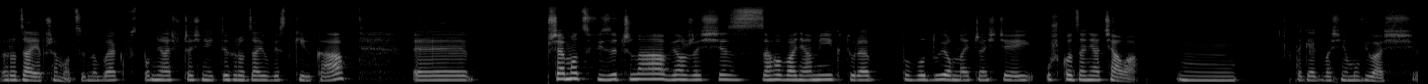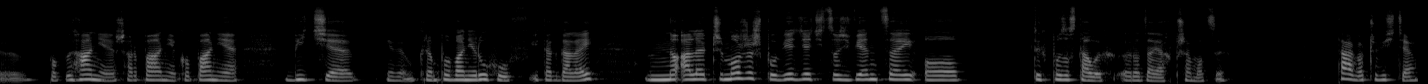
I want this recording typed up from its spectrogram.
rodzaje przemocy? No bo jak wspomniałaś wcześniej, tych rodzajów jest kilka. Yy, przemoc fizyczna wiąże się z zachowaniami, które powodują najczęściej uszkodzenia ciała. Yy, tak jak właśnie mówiłaś, yy, popychanie, szarpanie, kopanie, bicie, nie wiem, krępowanie ruchów i tak dalej. No ale czy możesz powiedzieć coś więcej o tych pozostałych rodzajach przemocy? Tak, oczywiście.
